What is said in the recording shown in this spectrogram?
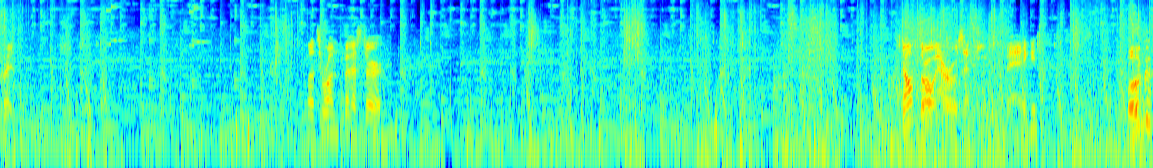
Crit. Let's run faster. Don't throw arrows at me, you fag. Bug?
